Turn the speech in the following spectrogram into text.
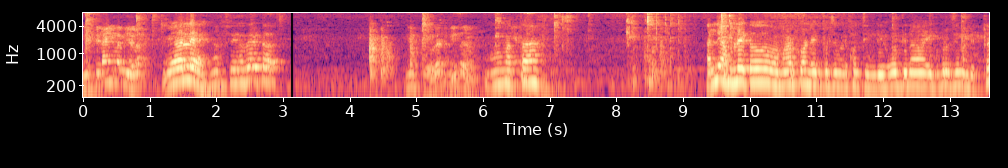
ನೀನ್ ತಿನ್ನಂಗಿಲ್ಲ ಅಂದಿಯಲ್ಲ? ಎಲ್ಲೇ? ನನ್ನ ಫೇವ್ರೇಟ್ ನಿನ್ ಫೇವ್ರೇಟ್ ನೀನು ಹ್ಞೂ ಮತ್ತ. ಅಲ್ಲಿ ಆಮ್ಲೆಟ್ ಮಾಡ್ಕೊಂಡು ಎಗ್ ಬುರ್ಜಿ ಮಾಡ್ಕೊಂಡು ತಿಂದಿ. ಹೋದ ದಿನ ಎಗ್ ಬುರ್ಜಿ ಮಾಡಿತ್ತು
